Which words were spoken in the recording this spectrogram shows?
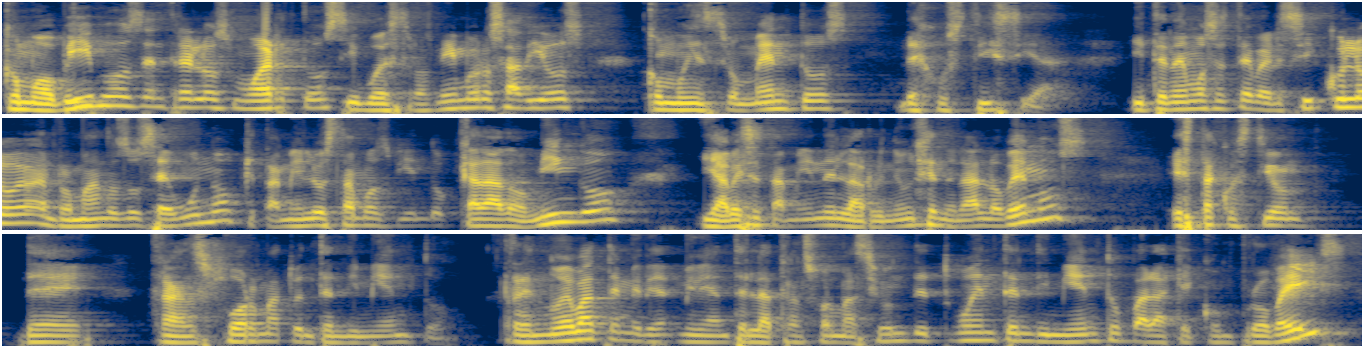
como vivos entre los muertos y vuestros miembros a Dios como instrumentos de justicia. Y tenemos este versículo en Romanos 12.1, que también lo estamos viendo cada domingo y a veces también en la reunión general lo vemos, esta cuestión de transforma tu entendimiento. Renuévate mediante la transformación de tu entendimiento para que comprobéis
